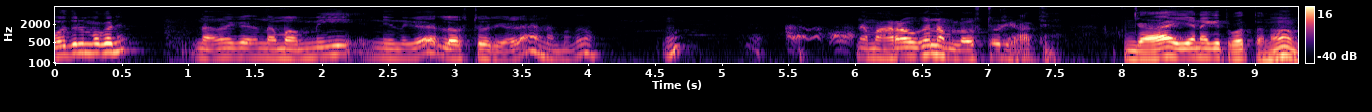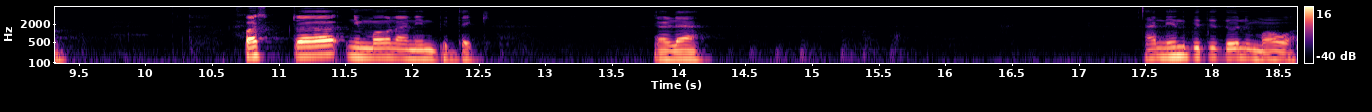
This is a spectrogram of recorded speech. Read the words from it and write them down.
ಮೊದಲು ಮಗನೇ? ನನಗೆ ನಮ್ಮ ಮಮ್ಮಿ, ನಿನಗೆ ಲವ್ ಸ್ಟೋರಿ ಹೇಳ, ನಮ್ಮದು ನಮ್ಮ ಆರವಾಗ ನಮ್ಮ ಲವ್ ಸ್ಟೋರಿ ಹೇಳ್ತೀನಿ. ಹಿಂಗ ಏನಾಗಿತ್ತು ಗೊತ್ತಾನು? ಫಸ್ಟ್ ನಿಮ್ಮವ್ ನಾನು ನಿಂದು ಬಿದ್ದಕ್ಕೆ. ಹೇಳ. ನಾನು ನಿಂದು ಬಿದ್ದಿದ್ದು ನಿಮ್ಮ ಅವ್ವ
